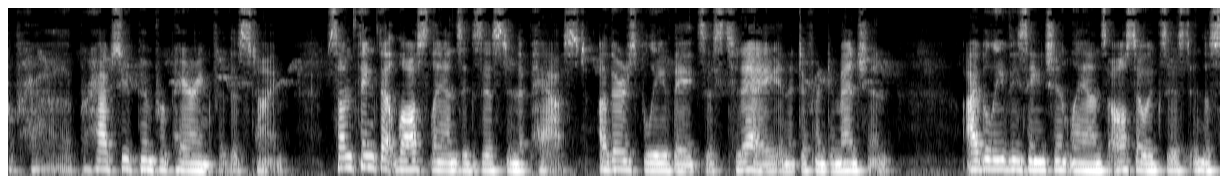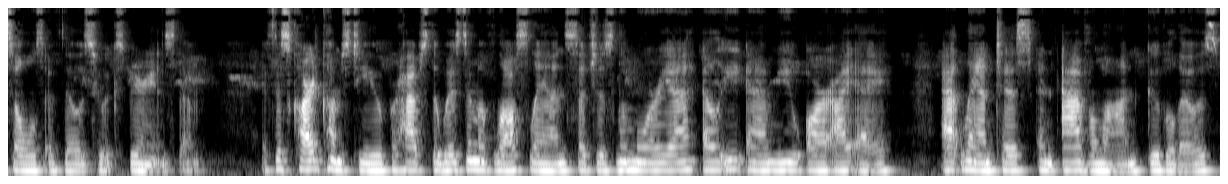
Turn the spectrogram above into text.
Perhaps you've been preparing for this time. Some think that lost lands exist in the past. Others believe they exist today in a different dimension. I believe these ancient lands also exist in the souls of those who experience them. If this card comes to you, perhaps the wisdom of lost lands such as Lemuria, L-E-M-U-R-I-A, Atlantis, and Avalon, Google those,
